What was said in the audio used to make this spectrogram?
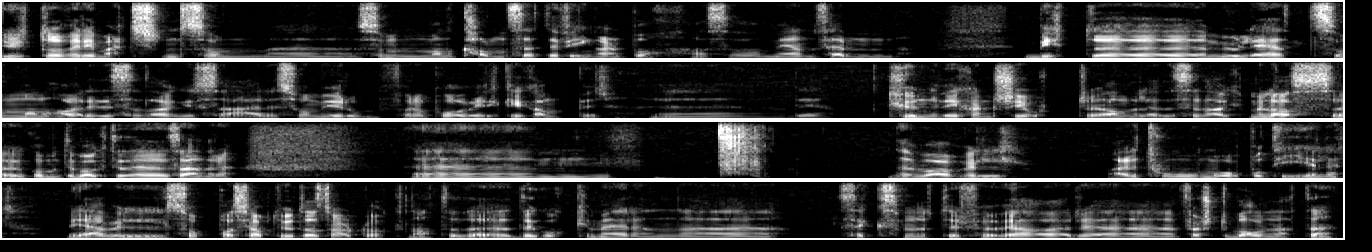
utover i matchen som, uh, som, man kan sette fingeren på. Altså med en fembyttemulighet som man har i disse dager, så er det så mye rom for å påvirke kamper. Det kunne vi kanskje gjort annerledes i dag. Men la oss komme tilbake til det seinere. Det var vel Er det to mål på ti, eller? Vi er vel såpass kjapt ut av startblokkene at det, det, går ikke mer enn uh, seks minutter før vi har uh, første ball i nettet.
